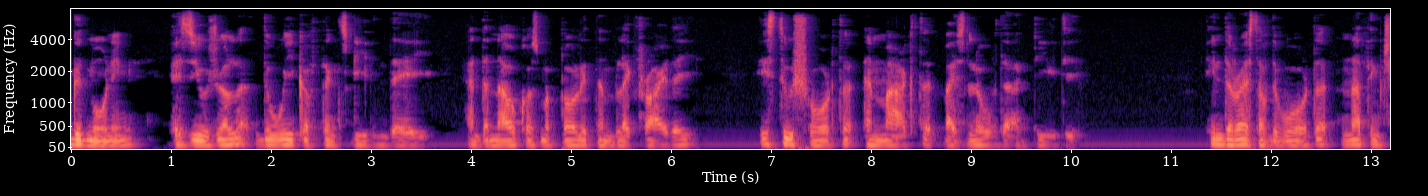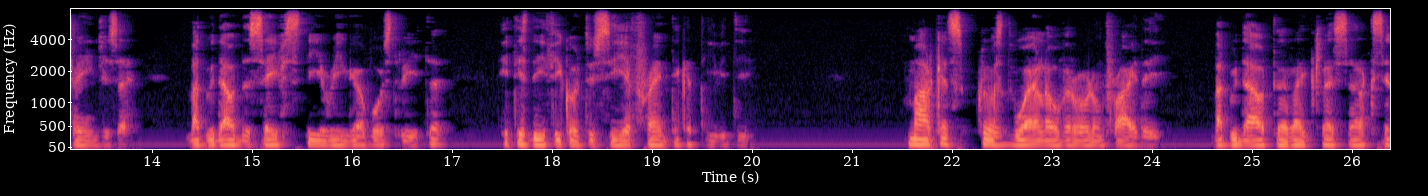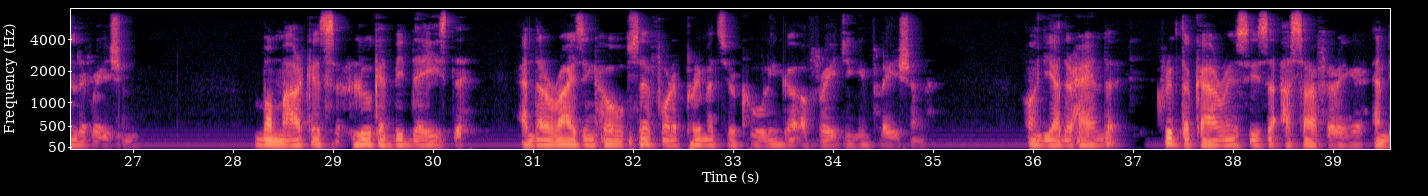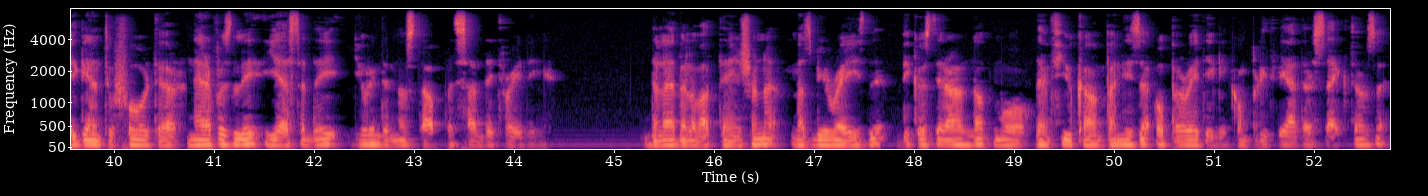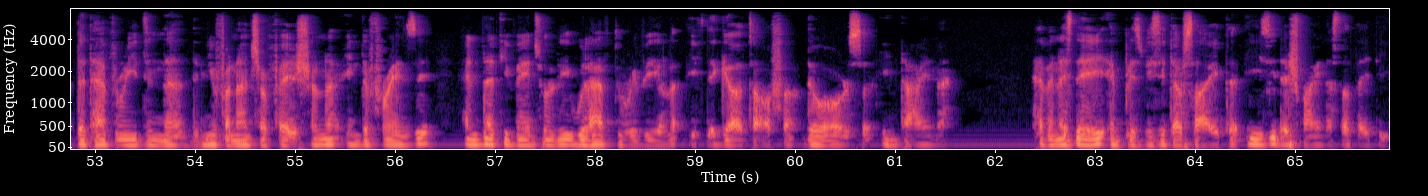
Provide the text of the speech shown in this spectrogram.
Good morning. As usual, the week of Thanksgiving Day and the now cosmopolitan Black Friday is too short and marked by slowed activity. In the rest of the world, nothing changes, but without the safe steering of Wall Street, it is difficult to see a frantic activity. Markets closed well overall on Friday, but without a reckless acceleration. Bond markets look a bit dazed, and are rising hopes for a premature cooling of raging inflation. On the other hand, cryptocurrencies are suffering and began to falter nervously yesterday during the non-stop Sunday trading. The level of attention must be raised because there are not more than few companies operating in completely other sectors that have ridden the new financial fashion in the frenzy and that eventually will have to reveal if they got off the horse in time. Have a nice day and please visit our site easy-finance.it.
